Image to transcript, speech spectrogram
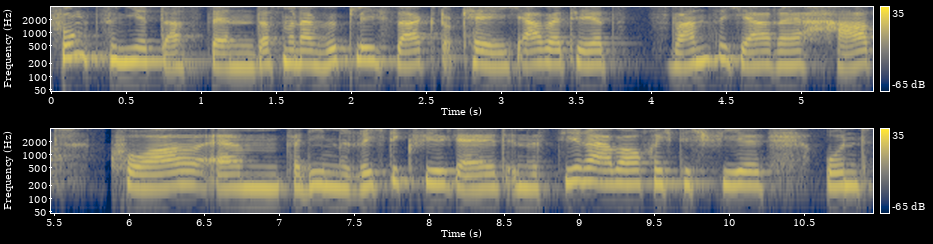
Funktioniert das denn, dass man da wirklich sagt, okay, ich arbeite jetzt 20 Jahre Hardcore, ähm, verdiene richtig viel Geld, investiere aber auch richtig viel und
